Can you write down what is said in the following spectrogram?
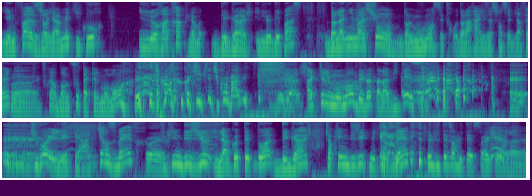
il y a une phase, genre, il y a un mec qui court, il le rattrape, il est en mode, dégage, il le dépasse. Dans l'animation, dans le mouvement, c'est trop, dans la réalisation, c'est bien fait. Ouais, ouais. Frère, dans le foot, à quel moment, tu vois, ton coéquipier, tu cours vers lui. Dégage. à quel moment déjà t'as la vitesse Tu vois, il était à 15 mètres, Ouais. tu clignes des yeux, il est à côté de toi, dégage, tu reclignes 18, mais 15 mètres. Il fait vitesse en vitesse. Ok. Frère, euh,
